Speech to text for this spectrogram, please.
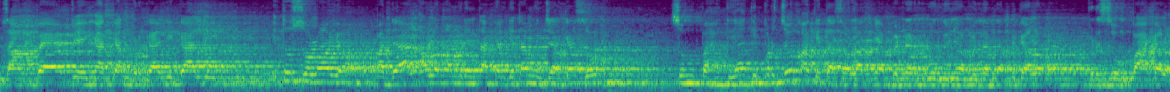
Sampai diingatkan berkali-kali. Itu suloyo Padahal Allah memerintahkan kita menjaga sumpah hati-hati percuma kita sholatnya benar, wudhunya benar, tapi kalau bersumpah, kalau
